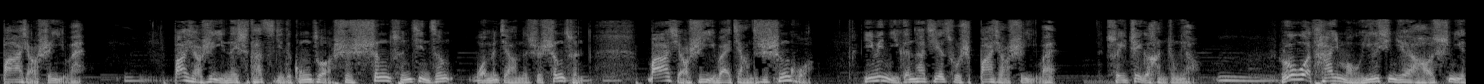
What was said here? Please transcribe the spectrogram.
八小时以外。八小时以内是他自己的工作，是生存竞争。我们讲的是生存，八小时以外讲的是生活，因为你跟他接触是八小时以外，所以这个很重要。嗯，如果他某一个兴趣爱好是你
